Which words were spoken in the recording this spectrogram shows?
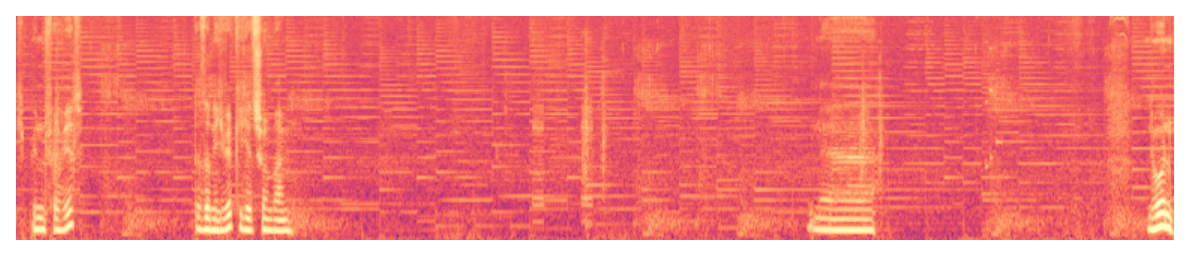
Ich bin verwirrt. Dass er nicht wirklich jetzt schon beim... Äh Nun.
